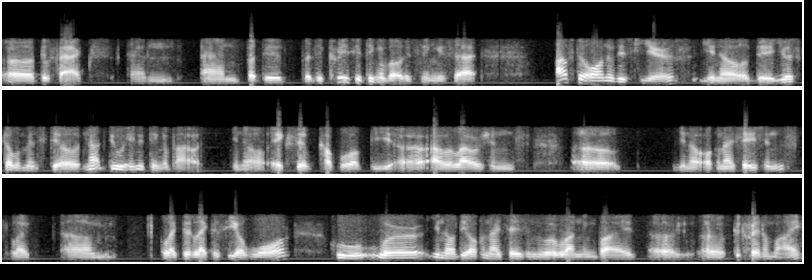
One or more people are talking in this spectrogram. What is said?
uh, the facts, and and but the but the crazy thing about this thing is that after all of these years, you know, the U.S. government still not do anything about, you know, except a couple of the uh, our Laotians, uh, you know, organizations like um, like the Legacy of War who were, you know, the organization were running by uh, a good friend of mine,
